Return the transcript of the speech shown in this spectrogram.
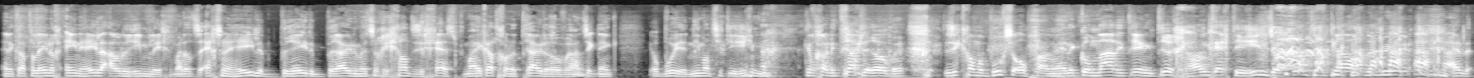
En ik had alleen nog één hele oude riem liggen. Maar dat is echt zo'n hele brede bruine met zo'n gigantische gesp. Maar ik had gewoon een trui erover aan. Dus ik denk, joh boeien, niemand ziet die riem. ik heb gewoon die trui erover. Dus ik ga mijn broek zo ophangen. En ik kom na die training terug. Hangt echt die riem zo pontificaal aan de muur. En dat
